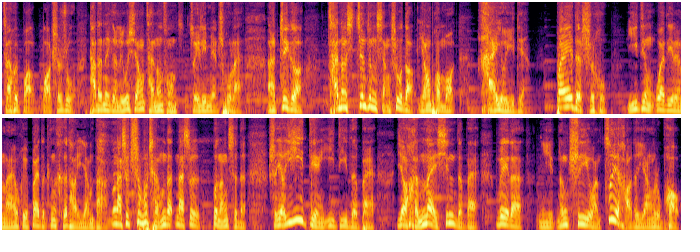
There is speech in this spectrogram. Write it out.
才会保保持住，它的那个留香才能从嘴里面出来，啊，这个才能真正享受到羊肉泡馍。还有一点，掰的时候一定外地人来会掰的跟核桃一样大，那是吃不成的，那是不能吃的，是要一点一滴的掰，要很耐心的掰，为了你能吃一碗最好的羊肉泡。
